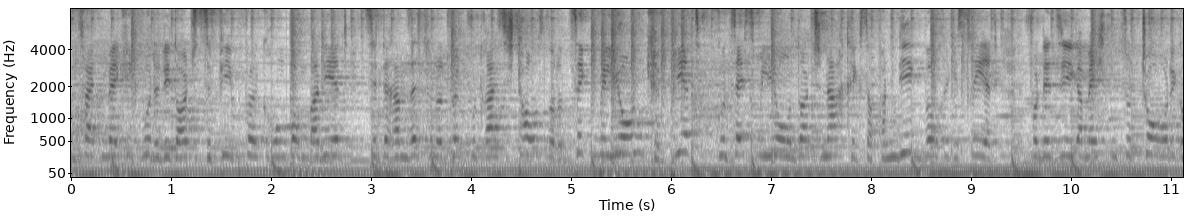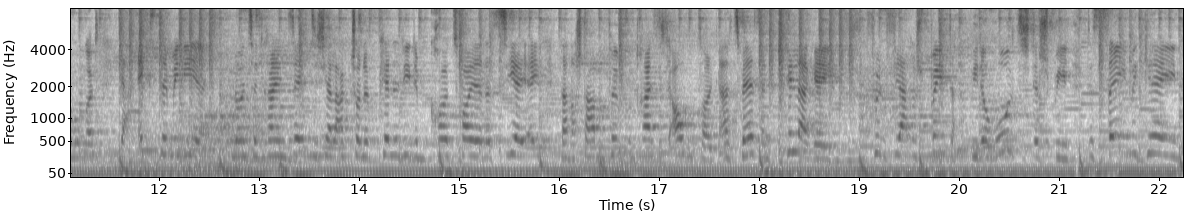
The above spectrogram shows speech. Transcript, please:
Im Zweiten Weltkrieg wurde die deutsche Zivilbevölkerung bombardiert, sind daran 635.000 oder zig Millionen krepiert. Rund 6 Millionen deutsche Nachkriegsopfer nirgendwo registriert, von den Siegermächten zu Tode gehungert, ja exterminiert. 1963 erlag John F. Kennedy dem Kreuzfeuer der CIA, danach starben 35 Augenzeugen, als wäre es ein Killer-Game. Fünf Jahre später wiederholt sich das Spiel, the same again.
